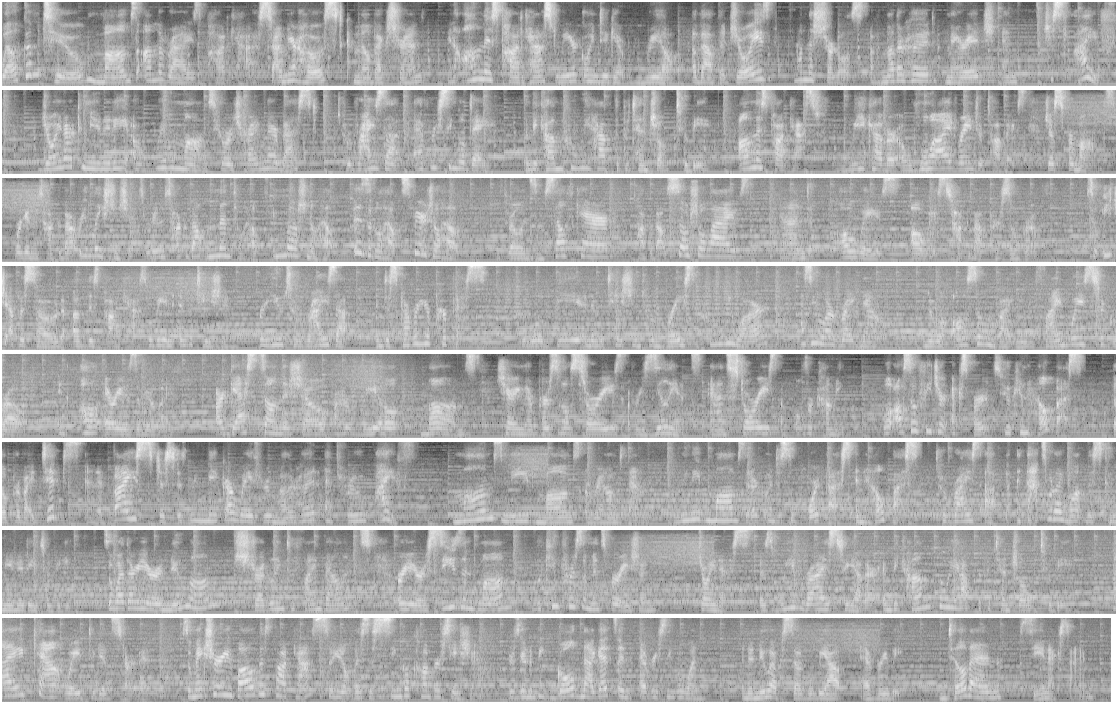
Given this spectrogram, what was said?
Welcome to Moms on the Rise podcast. I'm your host, Camille Beckstrand. And on this podcast, we are going to get real about the joys and the struggles of motherhood, marriage, and just life. Join our community of real moms who are trying their best to rise up every single day and become who we have the potential to be. On this podcast, we cover a wide range of topics just for moms. We're going to talk about relationships. We're going to talk about mental health, emotional health, physical health, spiritual health. We'll throw in some self care, talk about social lives, and always, always talk about personal growth. So each episode of this podcast will be an invitation for you to rise up and discover your purpose. It will be an invitation to embrace who you are as you are right now. And it will also invite you to find ways to grow in all areas of your life. Our guests on this show are real moms sharing their personal stories of resilience and stories of overcoming. We'll also feature experts who can help us. They'll provide tips and advice just as we make our way through motherhood and through life. Moms need moms around them. We need moms that are going to support us and help us to rise up. And that's what I want this community to be. So, whether you're a new mom struggling to find balance, or you're a seasoned mom looking for some inspiration, join us as we rise together and become who we have the potential to be. I can't wait to get started. So make sure you follow this podcast so you don't miss a single conversation. There's going to be gold nuggets in every single one, and a new episode will be out every week. Until then, see you next time.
